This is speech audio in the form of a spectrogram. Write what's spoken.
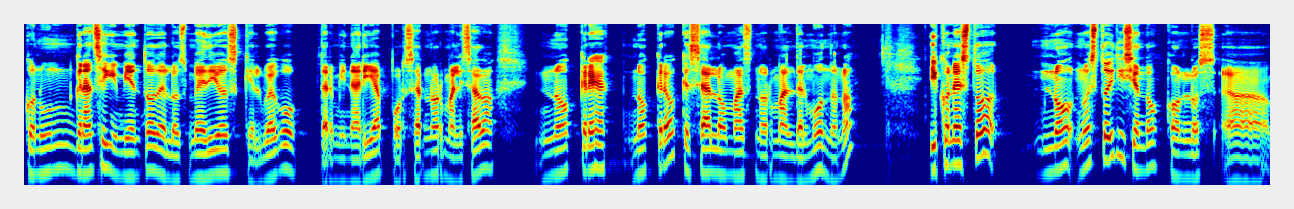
con un gran seguimiento de los medios que luego terminaría por ser normalizado, no, no creo que sea lo más normal del mundo, ¿no? Y con esto no, no estoy diciendo con los ah,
